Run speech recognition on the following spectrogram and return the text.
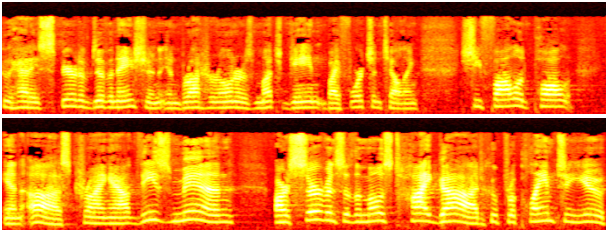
who had a spirit of divination and brought her owners much gain by fortune telling. She followed Paul and us, crying out, These men are servants of the Most High God who proclaim to you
